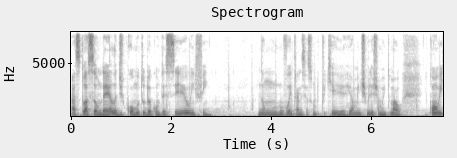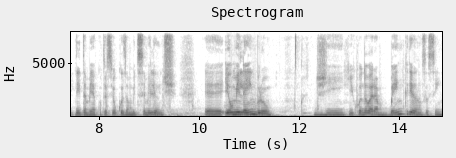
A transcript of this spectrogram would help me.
a situação dela, de como tudo aconteceu, enfim. Não, não vou entrar nesse assunto porque realmente me deixa muito mal. E com a Whitney também aconteceu coisa muito semelhante. É, eu me lembro de que quando eu era bem criança, assim,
